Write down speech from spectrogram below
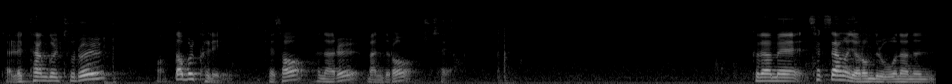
자, rectangle tool을 어, 더블 클릭. 해서 하나를 만들어 주세요. 그 다음에 색상은 여러분들 원하는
